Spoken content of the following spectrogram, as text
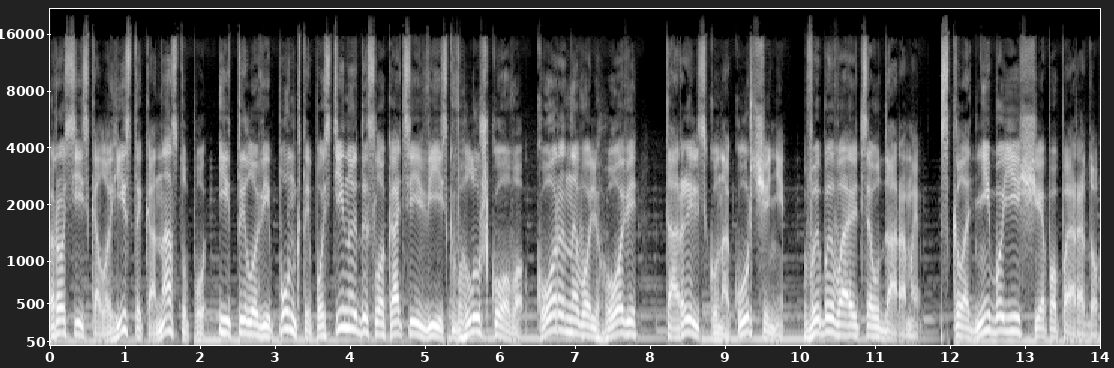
Російська логістика наступу і тилові пункти постійної дислокації військ в Глушково, Коренево, Льгові та Рильську на Курщині вибиваються ударами. Складні бої ще попереду,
